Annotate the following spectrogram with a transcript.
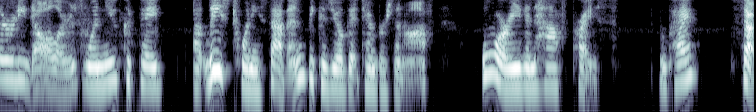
$30 when you could pay at least 27 because you'll get 10% off or even half price. Okay. So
